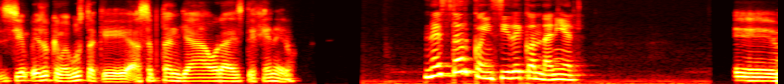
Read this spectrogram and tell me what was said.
Siempre, es lo que me gusta, que aceptan ya ahora este género. Néstor coincide con Daniel. Eh,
